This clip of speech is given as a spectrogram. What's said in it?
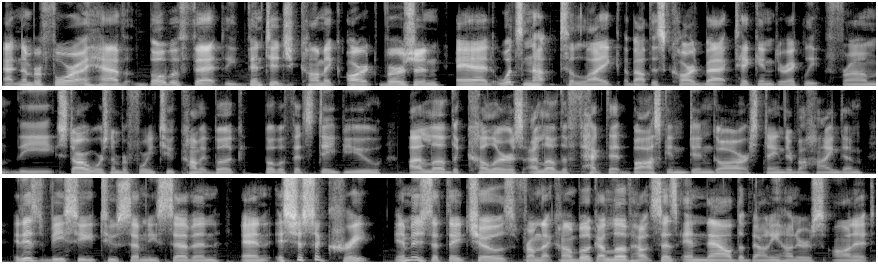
At number four, I have Boba Fett, the vintage comic art version. And what's not to like about this card back taken directly from the Star Wars number 42 comic book, Boba Fett's debut. I love the colors. I love the fact that Bossk and Dengar are staying there behind him. It is VC 277, and it's just a great image that they chose from that comic book. I love how it says and now the bounty hunters on it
